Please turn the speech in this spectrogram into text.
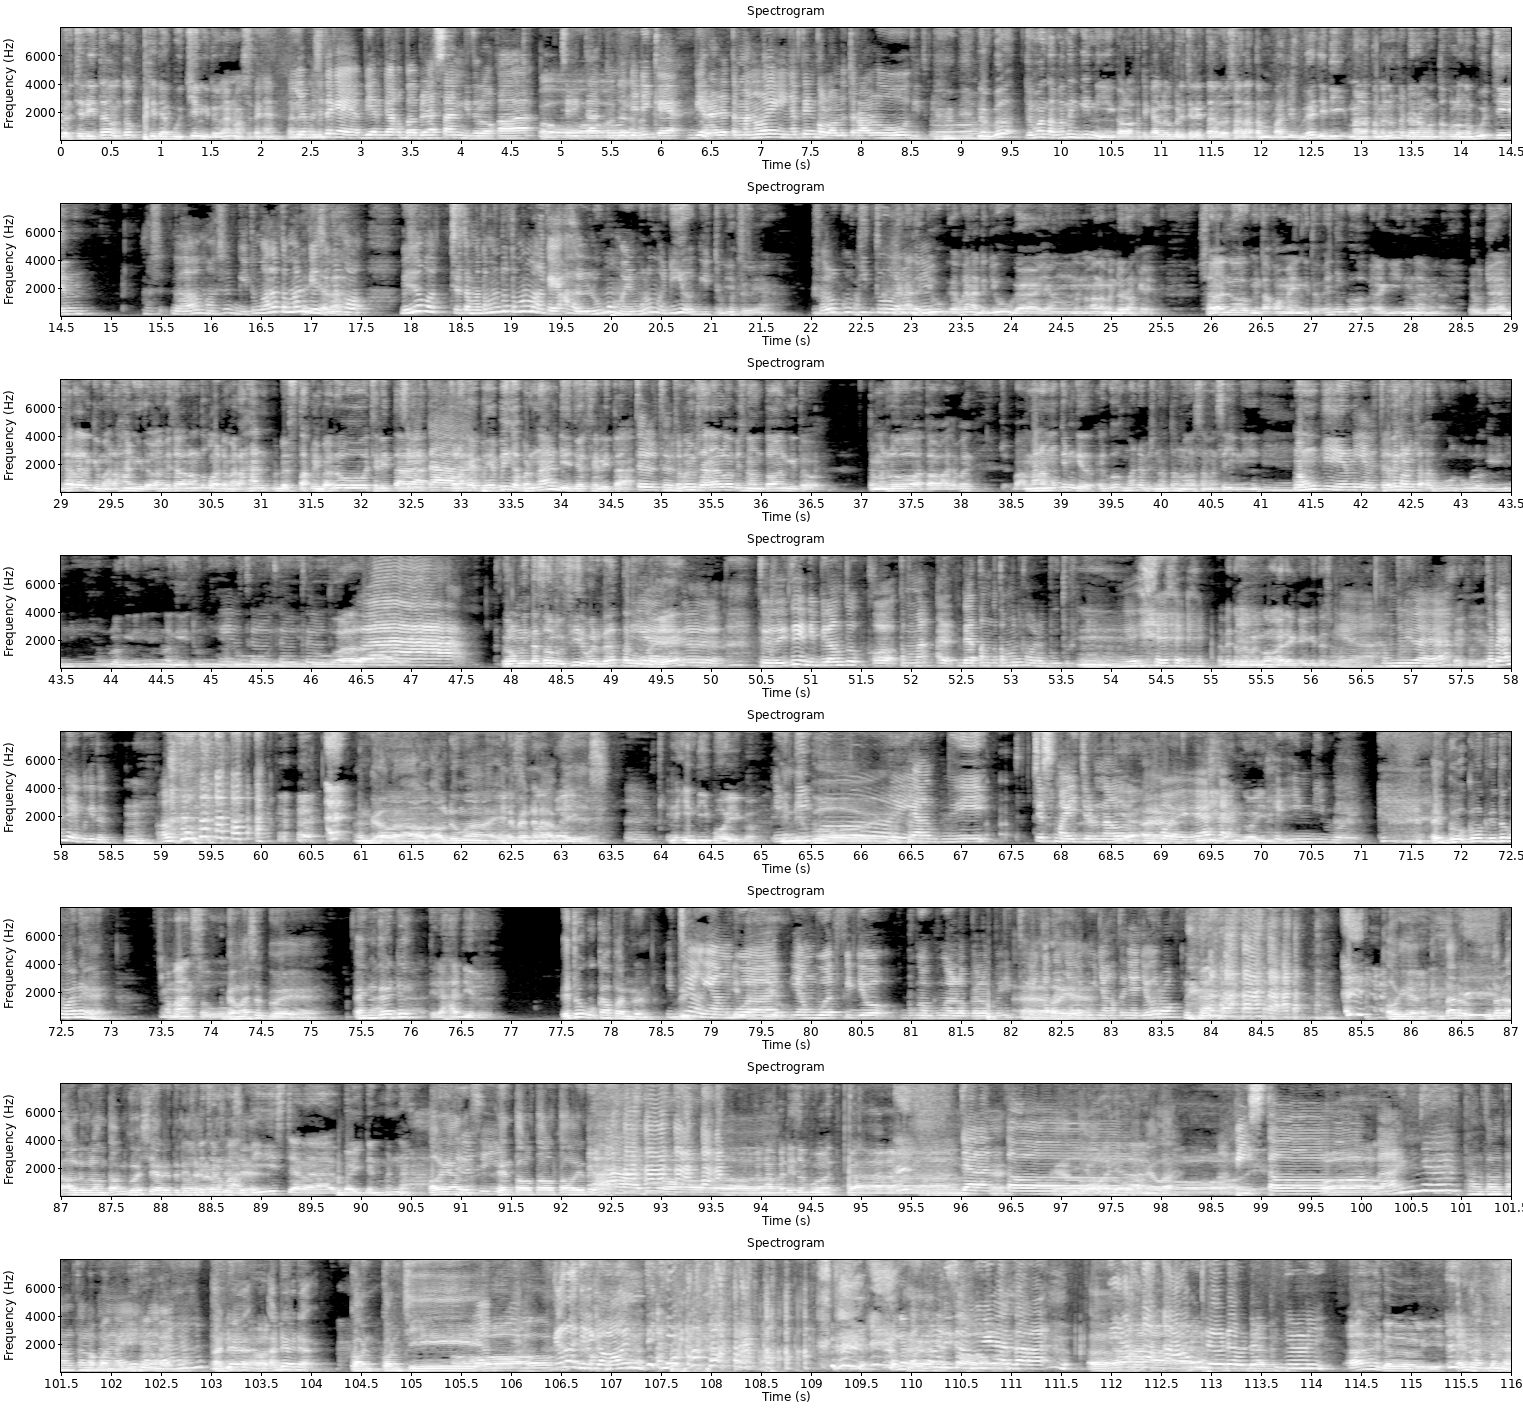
Bercerita untuk tidak bucin gitu kan maksudnya kan? Iya maksudnya kayak biar nggak kebablasan gitu loh kak Oh, cerita tuh jadi kayak biar ada teman lo yang ingetin kalau lu terlalu gitu loh. Nah gue cuma takutnya gini Kalau ketika lu bercerita lu salah tempat juga Jadi malah temen lu ngedorong untuk lu ngebucin Maksud nggak maksud gitu malah teman Oh, biasanya kalau biasanya kalau cerita sama teman tuh teman malah kayak ah lu mau main mulu sama dia gitu. Gitu ya Soalnya gue gitu Tapi kan ada juga Tapi kan ada juga yang malah mendorong kayak Misalnya lu minta komen gitu Eh nih gue lagi ini lah ya udah misalnya lagi marahan gitu kan Misalnya orang tuh kalau ada marahan Udah stuck nih baru cerita, Cerita. Kalau happy-happy gak pernah diajak cerita Betul, betul. Tapi misalnya lu habis nonton gitu temen lu atau apa mana mungkin gitu eh gue ke mana habis nonton lo sama si ini nggak mungkin Iya, betul. tapi kalau misalnya ah, gue, gue lagi ini nih lagi ini lagi itu nih Iya, aduh betul, betul, ini betul, itu betul. Wah. Kalau minta solusi baru datang Iya, ya. Tuh itu yang dibilang tuh kalau teman eh, datang ke teman kalau ada butuh. Hmm. tapi teman-teman gue gak ada yang kayak gitu semua ya, alhamdulillah ya. Kayak clear. Tapi anda yang begitu. Hmm. Enggak lah, Al- Aldo mah independen habis. Oke. ini indie boy gue Indie, Indie boy. boy. yang di Choose My Journal Iya. boy Eh, ya. indie kan, gue indie. indie boy. Eh, gua gua waktu itu ke mana ya? nggak masuk Gak masuk gue. Eh, enggak deh. tidak hadir Itu kapan, Don? Itu yang yang Interview. buat yang buat video bunga-bunga lope-lope itu yang Eh, katanya oh iya. lagunya katanya jorok. Oh iya, ntar ntar Aldo ulang tahun gue share itu di kalau Instagram dicermati Sesi. secara baik dan benar Oh yang Itu sih. yang tol tol tol itu. Aduh, kenapa disebutkan? Jalan tol, Jalan tol. Oh, jalan Ya lah. tol. pistol, Oh. banyak, tal tal tal tal Apa lagi baik. yang lainnya? Ada ada ada kon kunci. Oh, Kalau jadi kunci, kenapa? kalau disambungin antara Ah, udah udah udah jeli. ah, geli. Enak dong.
